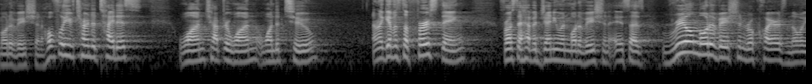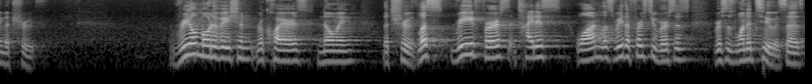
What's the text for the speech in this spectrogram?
motivation. Hopefully, you've turned to Titus 1, chapter 1, 1 to 2. I'm going to give us the first thing for us to have a genuine motivation. It says, real motivation requires knowing the truth. Real motivation requires knowing the truth. Let's read first Titus 1. Let's read the first two verses, verses 1 to 2. It says,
